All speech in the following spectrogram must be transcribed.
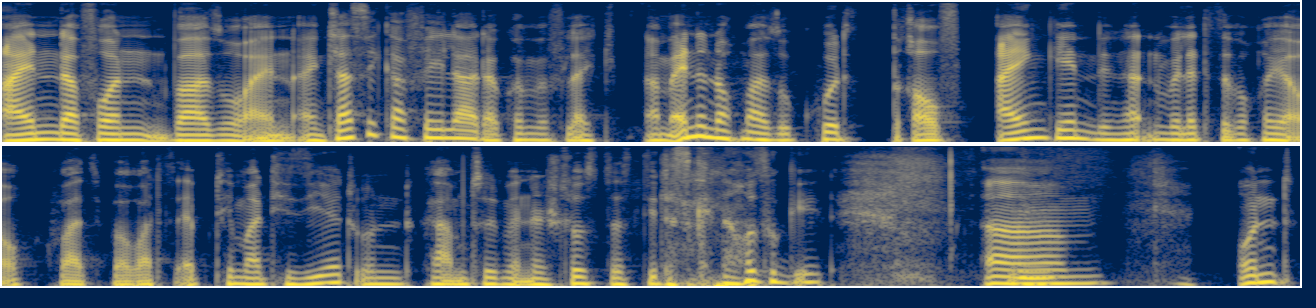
einen davon war so ein, ein Klassikerfehler, da können wir vielleicht am Ende nochmal so kurz drauf eingehen. Den hatten wir letzte Woche ja auch quasi bei WhatsApp thematisiert und kamen zu dem Entschluss, dass dir das genauso geht. Mhm. Ähm, und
